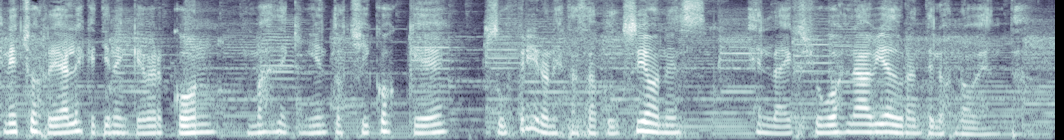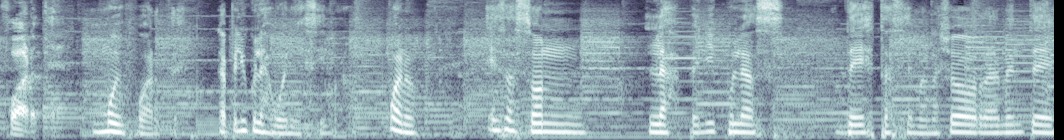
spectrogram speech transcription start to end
en hechos reales que tienen que ver con más de 500 chicos que sufrieron estas abducciones en la ex Yugoslavia durante los 90. Fuerte. Muy fuerte. La película es buenísima. Bueno, esas son las películas de esta semana. Yo realmente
